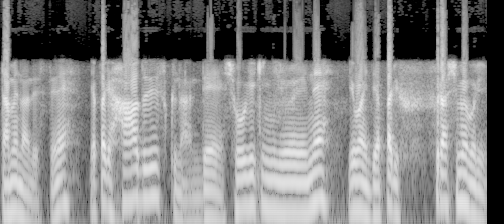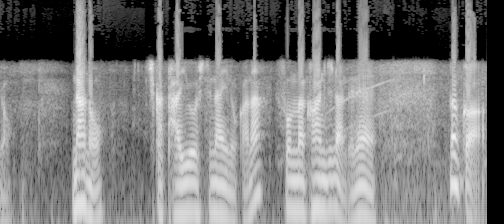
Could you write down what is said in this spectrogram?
ダメなんですってね。やっぱりハードディスクなんで、衝撃にね、弱いんで、やっぱりフラッシュメモリーのナノしか対応してないのかなそんな感じなんでね。なんか、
